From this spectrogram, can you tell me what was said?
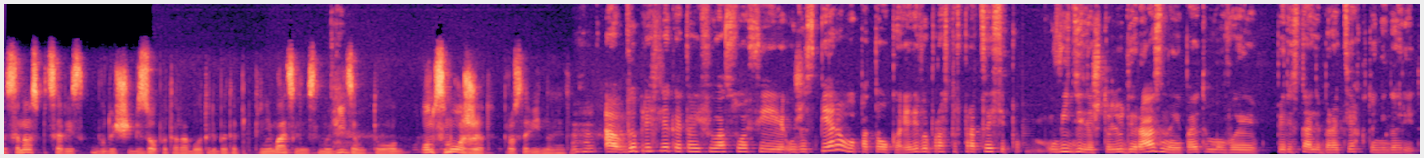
SMM-специалист, будущий без опыта работы, либо это предприниматель, если мы видим, то он, он сможет, просто видно это. Угу. А вы пришли к этой философии уже с первого потока, или вы просто в процессе увидели, что люди разные, и поэтому вы перестали брать тех, кто не горит?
